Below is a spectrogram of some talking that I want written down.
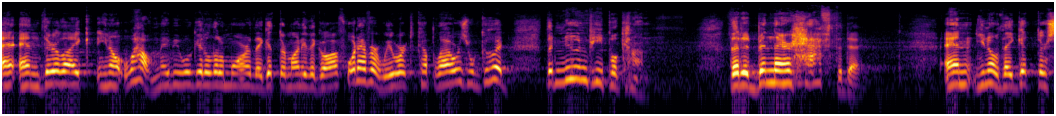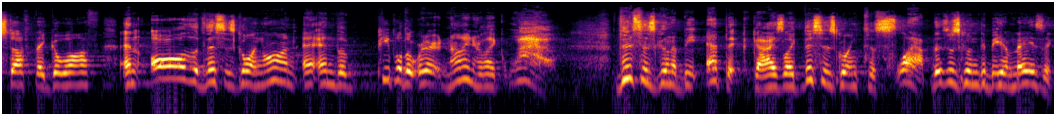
And, and they're like, you know, wow, maybe we'll get a little more. They get their money, they go off, whatever. We worked a couple hours, we're good. The noon people come that had been there half the day and you know they get their stuff they go off and all of this is going on and, and the people that were there at nine are like wow this is going to be epic guys like this is going to slap this is going to be amazing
